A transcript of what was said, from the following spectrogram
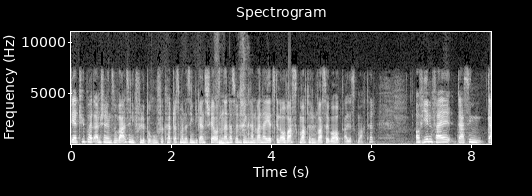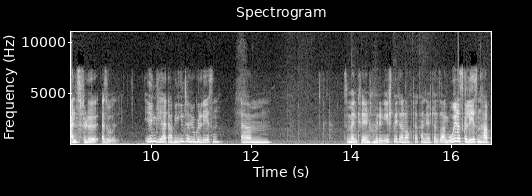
der Typ hat anscheinend so wahnsinnig viele Berufe gehabt, dass man das irgendwie ganz schwer auseinandersortieren kann, wann er jetzt genau was gemacht hat und was er überhaupt alles gemacht hat. Auf jeden Fall, da sind ganz viele, also irgendwie hat, habe ich ein Interview gelesen. Ähm, zu meinen Quellen kommen wir dann eh später noch, da kann ich euch dann sagen, wo ich das gelesen habe.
